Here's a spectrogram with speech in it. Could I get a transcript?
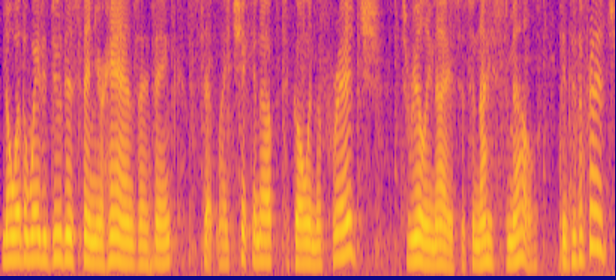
No other way to do this than your hands, I think. Set my chicken up to go in the fridge. It's really nice. It's a nice smell. Into the fridge.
